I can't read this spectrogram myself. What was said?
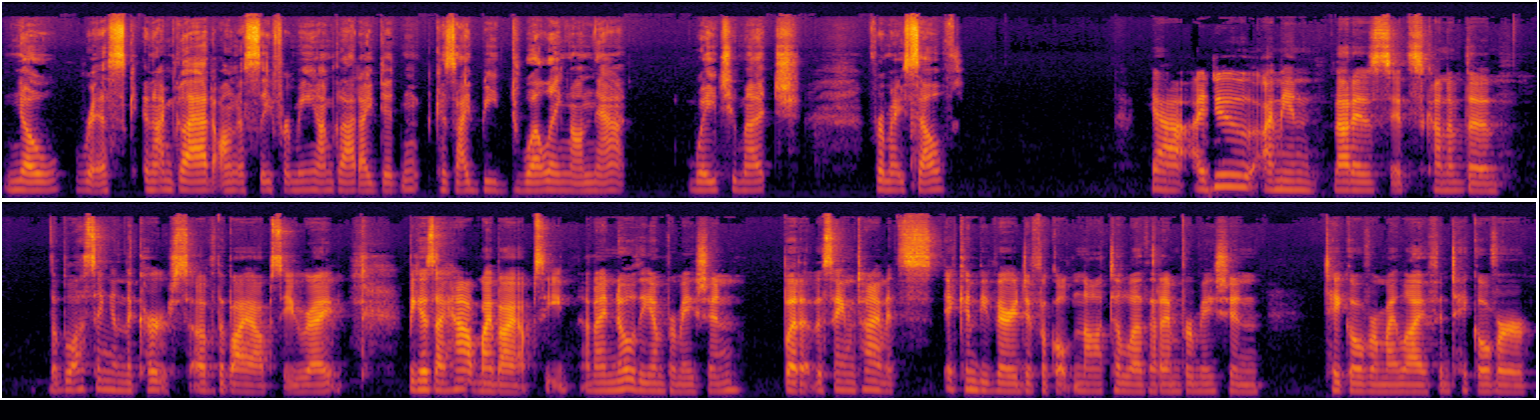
no risk and i'm glad honestly for me i'm glad i didn't because i'd be dwelling on that way too much for myself. Yeah i do i mean that is it's kind of the the blessing and the curse of the biopsy, right? Because I have my biopsy and I know the information, but at the same time it's it can be very difficult not to let that information take over my life and take over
